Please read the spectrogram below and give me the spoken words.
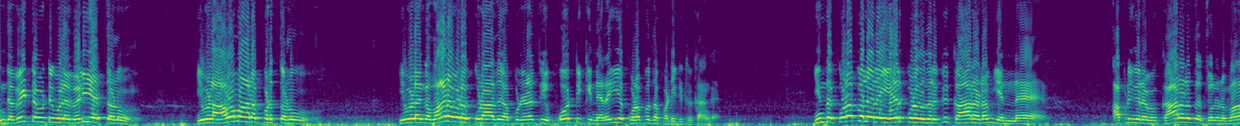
இந்த வீட்டை விட்டு இவளை வெளியேற்றணும். இவளை அவமானப்படுத்தணும். இவளை இங்கே வாழ விடக்கூடாது அப்படின்னு நினச்சி போட்டிக்கு நிறைய குழப்பத்தை பண்ணிக்கிட்டு இருக்காங்க. இந்த குழப்ப நிலை ஏற்படுவதற்கு காரணம் என்ன? அப்படிங்கிற காரணத்தை சொல்லணுமா?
